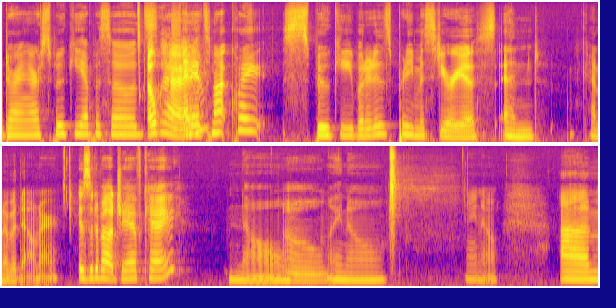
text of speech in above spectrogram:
during our spooky episodes. Okay. And it's not quite spooky, but it is pretty mysterious and kind of a downer. Is it about JFK? No. Oh. I know. I know. Um,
